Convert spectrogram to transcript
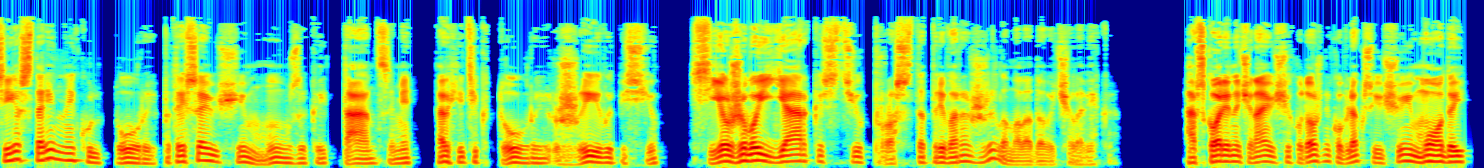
с ее старинной культурой, потрясающей музыкой, танцами, архитектурой, живописью, с ее живой яркостью просто приворожила молодого человека. А вскоре начинающий художник увлекся еще и модой,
